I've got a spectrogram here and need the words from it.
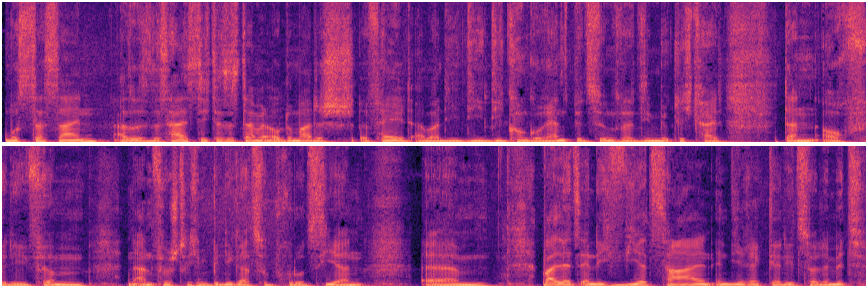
muss das sein? Also das heißt nicht, dass es damit automatisch fällt, aber die, die, die Konkurrenz beziehungsweise die Möglichkeit, dann auch für die Firmen in Anführungsstrichen billiger zu produzieren, ähm, weil letztendlich wir zahlen indirekt ja die Zölle mit.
